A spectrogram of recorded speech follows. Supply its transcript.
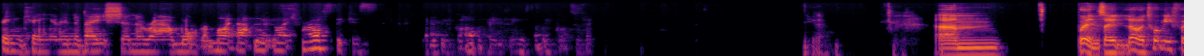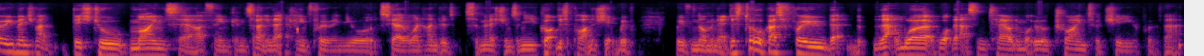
thinking and innovation around what might that look like for us because we've got other big things that we've got to fix. Yeah. Um, brilliant. So, Lara, talk me through. You mentioned about digital mindset, I think, and certainly that came through in your CIO 100 submissions. And you've got this partnership with with Nominet. Just talk us through that that work, what that's entailed, and what you're trying to achieve with that.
